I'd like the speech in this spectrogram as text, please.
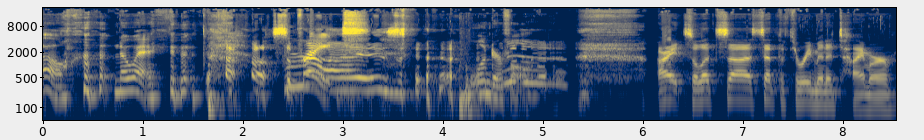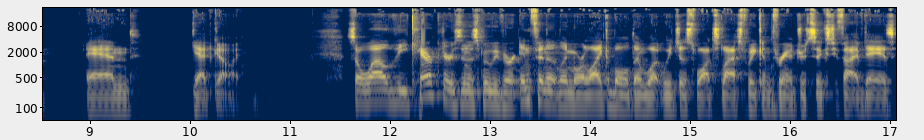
Oh, no way. oh, surprise! Wonderful. All right, so let's uh, set the three minute timer and get going. So while the characters in this movie are infinitely more likable than what we just watched last week in 365 days,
